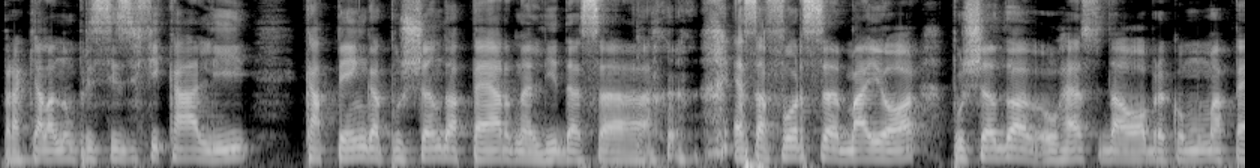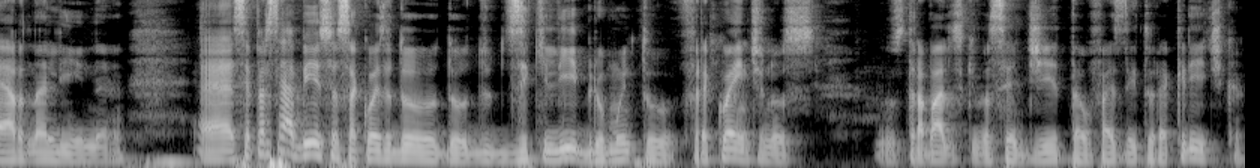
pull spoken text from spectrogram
Para que ela não precise ficar ali capenga puxando a perna ali dessa essa força maior, puxando a, o resto da obra como uma perna ali, né? É, você percebe isso, essa coisa do, do, do, desequilíbrio muito frequente nos, nos trabalhos que você edita ou faz leitura crítica?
